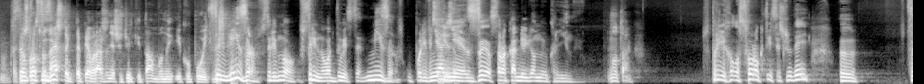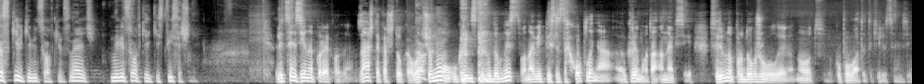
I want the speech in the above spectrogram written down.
Ну, так. Ну просто знаєш, так- таке враження, що тільки там вони і купують Це книжки. мізер все рівно, все рівно, от дивись, це мізер у порівнянні мізер. з 40 мільйонною країною. Ну так. Приїхало 40 тисяч людей. е, Це скільки відсотків? Це навіть не відсотки, якісь тисячні. Ліцензії на переклади. Знаєш така штука. От чому українське видавництво навіть після захоплення е, Криму та анексії все рівно продовжували ну, от, купувати такі ліцензії?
